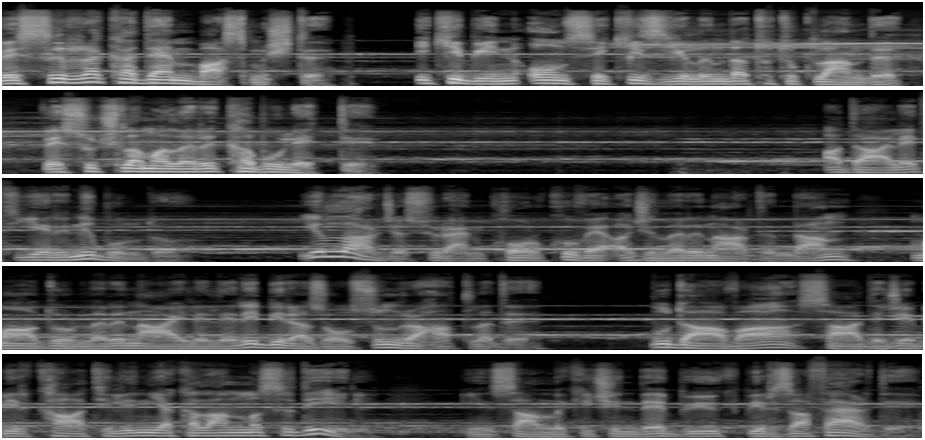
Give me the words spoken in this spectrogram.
ve sırra kadem basmıştı. 2018 yılında tutuklandı ve suçlamaları kabul etti. Adalet yerini buldu. Yıllarca süren korku ve acıların ardından mağdurların aileleri biraz olsun rahatladı. Bu dava sadece bir katilin yakalanması değil, insanlık için de büyük bir zaferdi.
